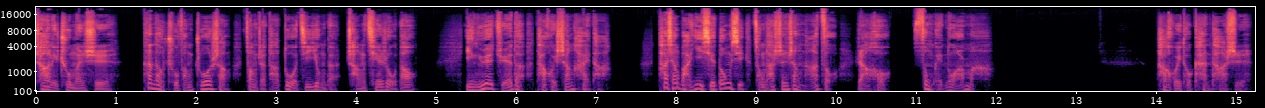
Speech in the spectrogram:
查理出门时。看到厨房桌上放着他剁鸡用的长切肉刀，隐约觉得他会伤害他。他想把一些东西从他身上拿走，然后送给诺尔玛。他回头看他时，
